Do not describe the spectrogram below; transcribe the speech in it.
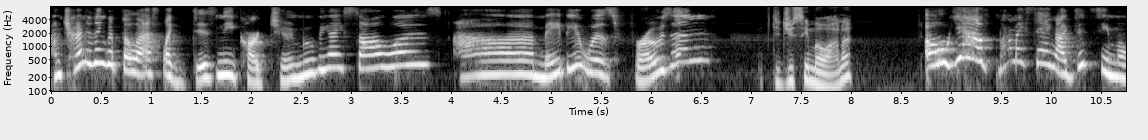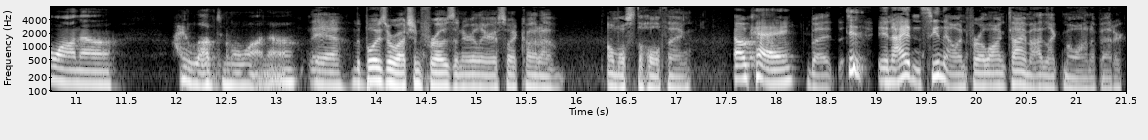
I'm trying to think what the last like Disney cartoon movie I saw was. Uh, maybe it was Frozen. Did you see Moana? Oh yeah, what am I saying? I did see Moana. I loved Moana. Yeah, the boys were watching Frozen earlier, so I caught up almost the whole thing. Okay. But did, and I hadn't seen that one for a long time. I like Moana better.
